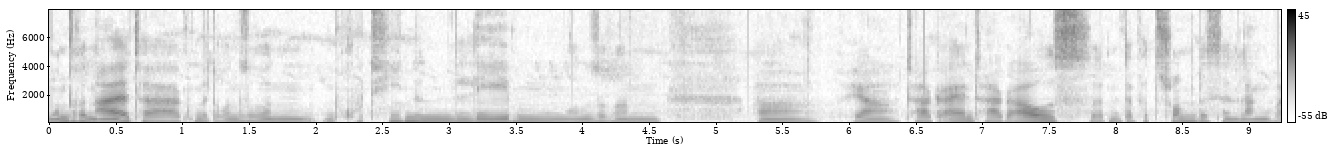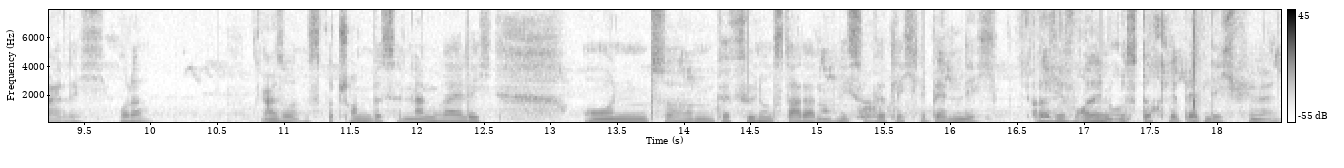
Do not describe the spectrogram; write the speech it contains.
unseren Alltag mit unseren Routinen leben, unseren äh, ja, Tag ein, Tag aus, da wird es schon ein bisschen langweilig, oder? Also es wird schon ein bisschen langweilig und ähm, wir fühlen uns da dann auch nicht so wirklich lebendig. Aber wir wollen uns doch lebendig fühlen.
